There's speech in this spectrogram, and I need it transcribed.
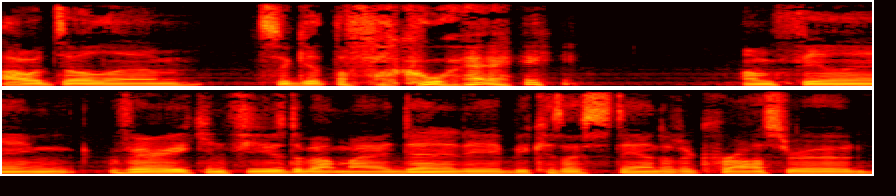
I would tell them to get the fuck away. I'm feeling very confused about my identity because I stand at a crossroad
